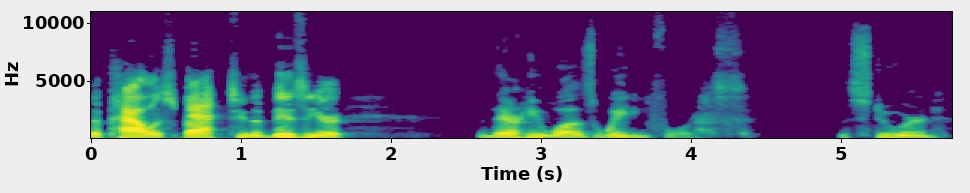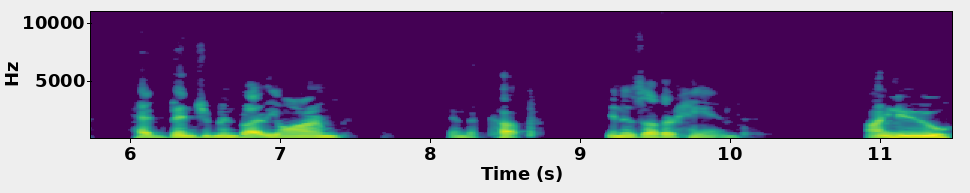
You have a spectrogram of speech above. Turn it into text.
the palace, back to the vizier, and there he was waiting for us. The steward had Benjamin by the arm and the cup in his other hand. I knew,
